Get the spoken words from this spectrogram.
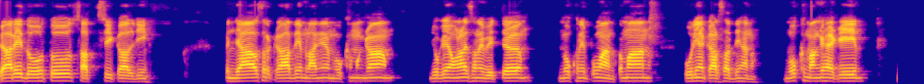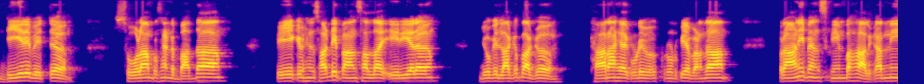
ਪਿਆਰੇ ਦੋਸਤੋ, ਸਤਿ ਸ੍ਰੀ ਅਕਾਲ ਜੀ। ਪੰਜਾਬ ਸਰਕਾਰ ਦੇ ਮੁਲਾਜ਼ਮਾਂ ਮੁੱਖ ਮੰਗਾਂ, ਜੋ ਕਿ ਆਉਣ ਵਾਲੇ ਸਮੇਂ ਵਿੱਚ ਮੁੱਖ ਨੇ ਭਗਵੰਤ ਮਾਨ ਪੂਰੀਆਂ ਕਰ ਸਕਦੇ ਹਨ। ਮੁੱਖ ਮੰਗ ਹੈ ਕਿ ਡੀਏ ਦੇ ਵਿੱਚ 16% ਵਾਧਾ, ਪੇ ਕਮਿਸ਼ਨ 5.5 ਸਾਲ ਦਾ ਏਰੀਅਰ, ਜੋ ਕਿ ਲਗਭਗ 18000 ਕਰੋੜ ਕਰੋੜ ਰੁਪਇਆ ਬਣਦਾ। ਪੁਰਾਣੀ ਪੈਨਸ਼ਨ ਸਕੀਮ ਬਹਾਲ ਕਰਨੀ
